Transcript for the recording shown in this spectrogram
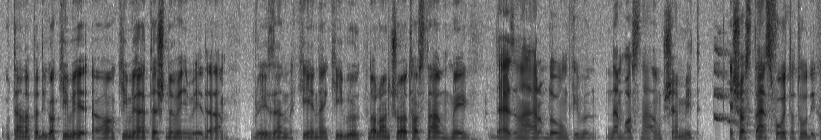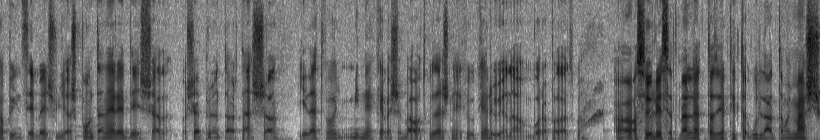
Utána pedig a, kimé- a kíméletes növényvédelem rézen, meg kénen kívül narancsolat használunk még, de ezen a három dolgon kívül nem használunk semmit, és aztán ez folytatódik a pincébe is, ugye a spontán eredéssel, a seprőntartással, illetve hogy minél kevesebb beavatkozás nélkül kerüljön a borapalacba. A szőlészet mellett azért itt úgy láttam, hogy más is,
